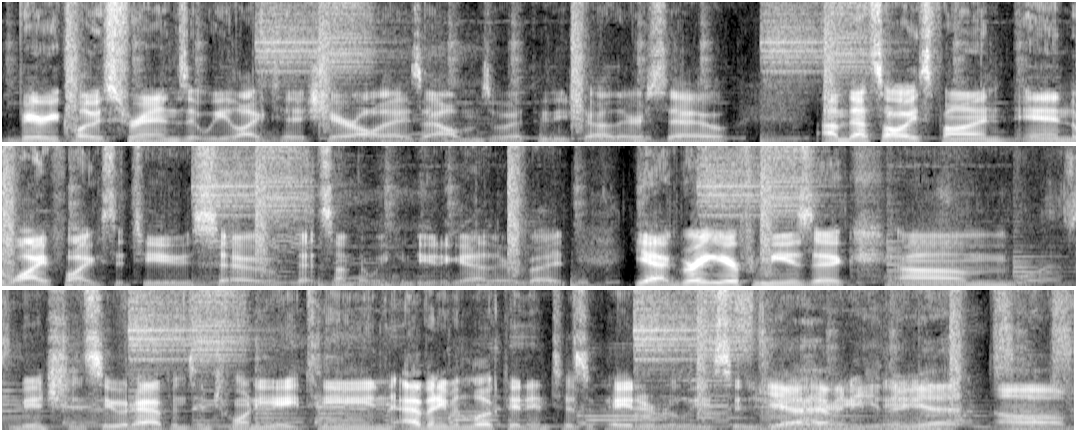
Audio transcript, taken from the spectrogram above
very close friends that we like to share all those albums with with each other. So um, that's always fun, and the wife likes it too. So that's something we can do together. But yeah, great year for music. Um, be interested to see what happens in 2018. I haven't even looked at anticipated releases Yeah, I haven't either yet. Um,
